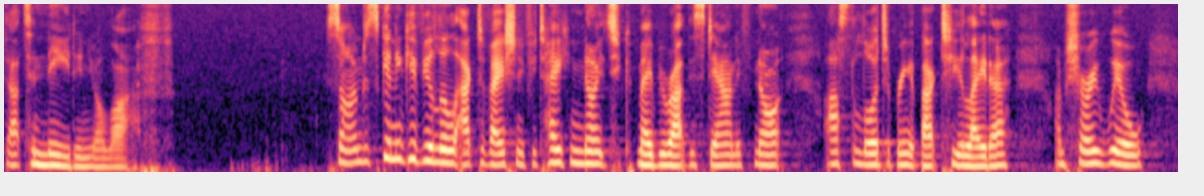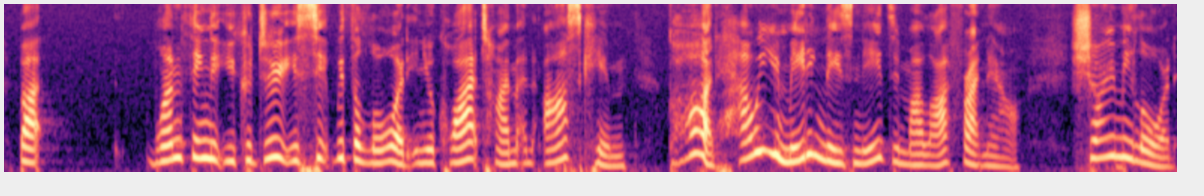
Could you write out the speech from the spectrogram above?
that's a need in your life. So I'm just going to give you a little activation. If you're taking notes, you can maybe write this down. If not, ask the Lord to bring it back to you later. I'm sure he will. But one thing that you could do is sit with the Lord in your quiet time and ask him, God, how are you meeting these needs in my life right now? Show me, Lord,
